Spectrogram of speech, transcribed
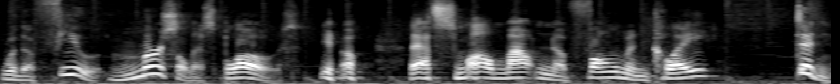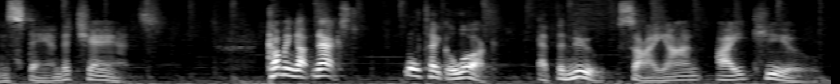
with a few merciless blows. You know, that small mountain of foam and clay didn't stand a chance. Coming up next, we'll take a look at the new Scion IQ.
